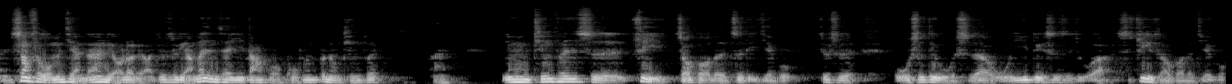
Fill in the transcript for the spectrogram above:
嗯，上次我们简单聊了聊，就是两个人在一起搭伙，股份不能平分啊，因为平分是最糟糕的治理结构，就是五十对五十啊，五一对四十九啊，是最糟糕的结果。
